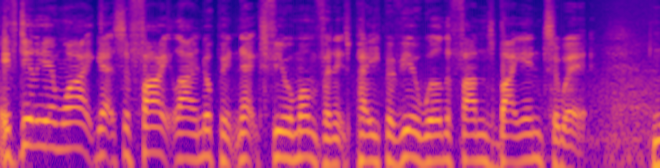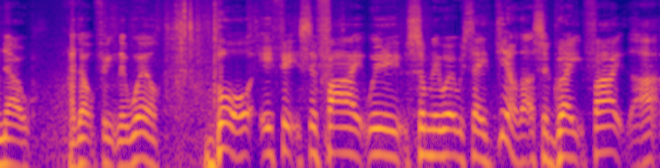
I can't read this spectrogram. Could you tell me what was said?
If Dillian Whyte gets a fight lined up in next few months and it's pay-per-view, will the fans buy into it? No, I don't think they will. But if it's a fight with somebody where we say, you know, that's a great fight, that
